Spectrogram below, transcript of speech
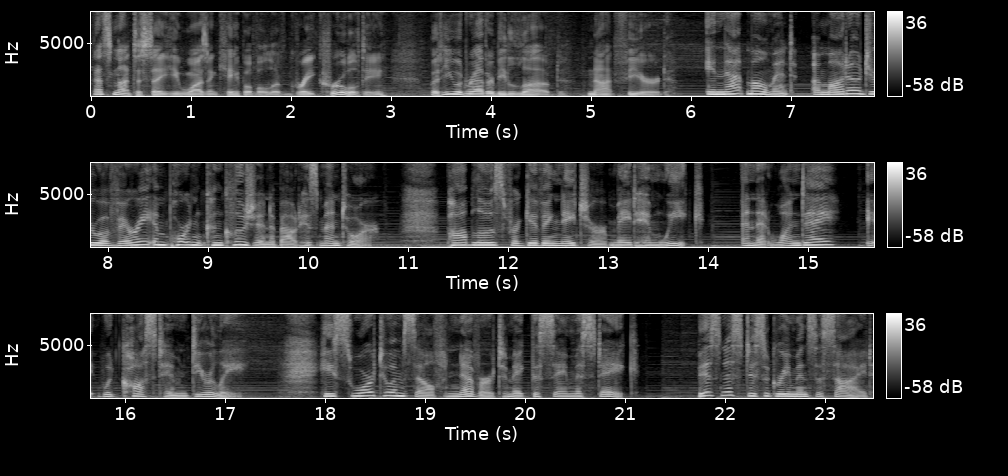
That's not to say he wasn't capable of great cruelty, but he would rather be loved, not feared. In that moment, Amado drew a very important conclusion about his mentor. Pablo's forgiving nature made him weak, and that one day it would cost him dearly. He swore to himself never to make the same mistake. Business disagreements aside,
